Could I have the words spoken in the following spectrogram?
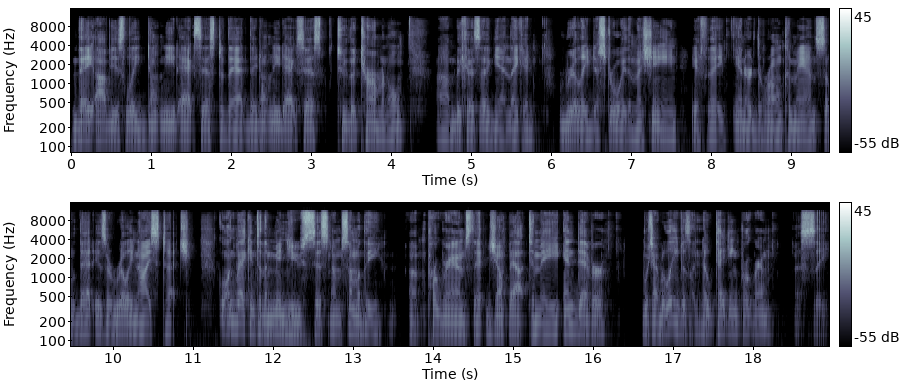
they obviously don't need access to that. They don't need access to the terminal uh, because, again, they could really destroy the machine if they entered the wrong command. So that is a really nice touch. Going back into the menu system, some of the uh, programs that jump out to me, Endeavour, which I believe is a note-taking program. Let's see.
